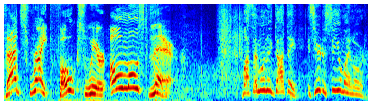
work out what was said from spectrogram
That's right, folks! We're almost there! Masamune Date is here to see you, my lord.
